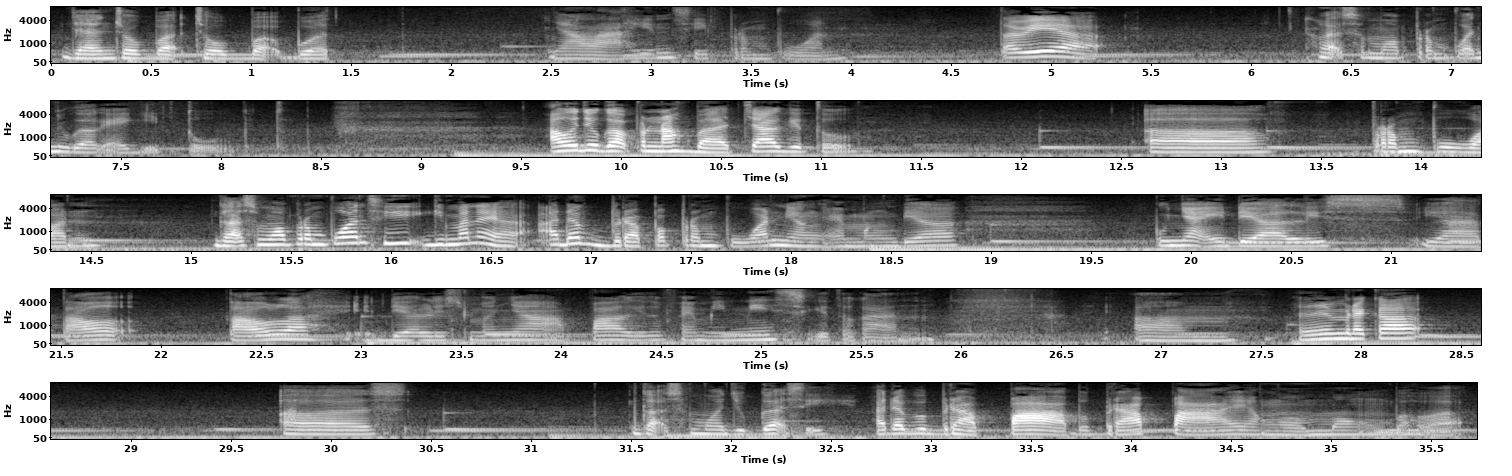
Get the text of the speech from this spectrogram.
jangan coba-coba buat nyalahin sih perempuan. Tapi ya nggak semua perempuan juga kayak gitu gitu. Aku juga pernah baca gitu uh, perempuan. Nggak semua perempuan sih gimana ya? Ada beberapa perempuan yang emang dia punya idealis ya tahu tau lah idealismenya apa gitu feminis gitu kan. Um, mereka eh, nggak uh, semua juga sih. Ada beberapa beberapa yang ngomong bahwa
